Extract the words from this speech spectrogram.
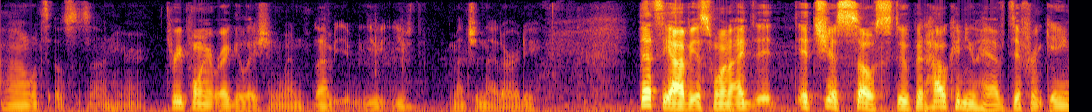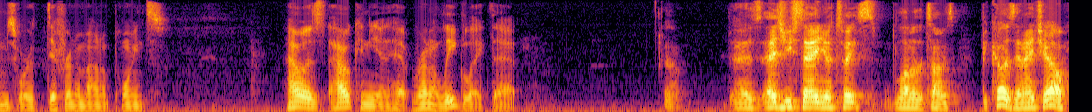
uh, what else is on here? Three point regulation win. Uh, you, you you've mentioned that already. That's the obvious one. I it, it's just so stupid. How can you have different games worth different amount of points? How is how can you ha- run a league like that? As as you say in your tweets a lot of the times, because NHL.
